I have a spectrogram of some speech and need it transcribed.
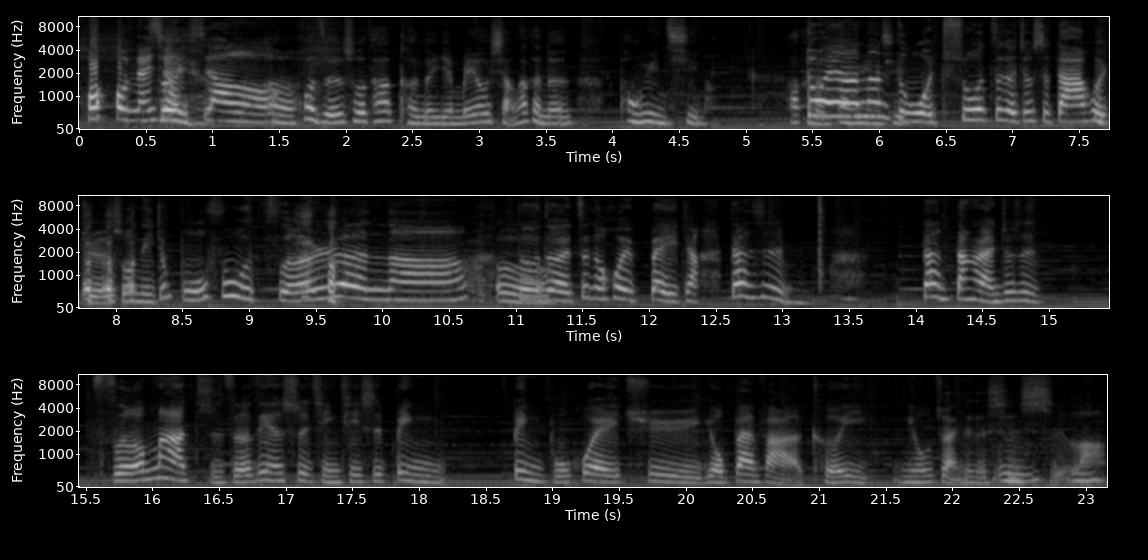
好难想象哦。嗯，或者是说他可能也没有想，他可能碰运气嘛。对啊，那我说这个就是大家会觉得说你就不负责任呐、啊，对不对？这个会被这样，但是，但当然就是责骂指责这件事情，其实并并不会去有办法可以扭转这个事实了。嗯嗯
